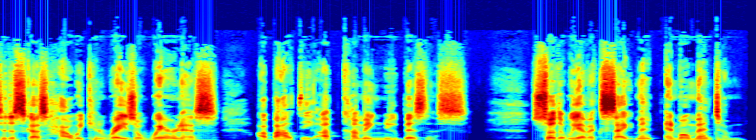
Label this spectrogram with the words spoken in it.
to discuss how we can raise awareness about the upcoming new business so that we have excitement and momentum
